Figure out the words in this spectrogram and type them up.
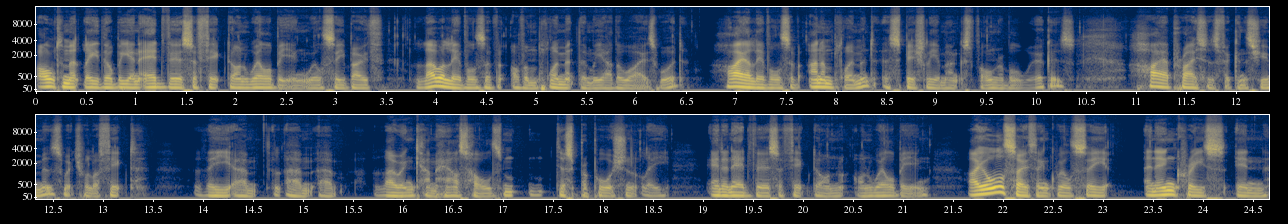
ultimately, there'll be an adverse effect on well-being. We'll see both lower levels of, of employment than we otherwise would, higher levels of unemployment, especially amongst vulnerable workers, higher prices for consumers, which will affect the um, um, uh, low-income households disproportionately, and an adverse effect on on well-being. I also think we'll see an increase in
